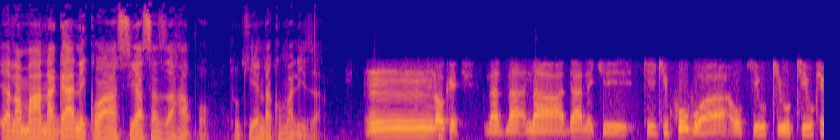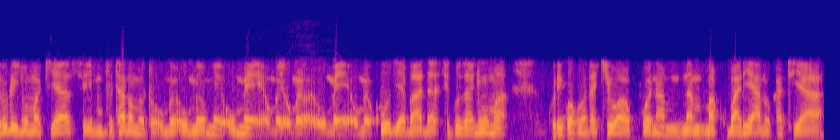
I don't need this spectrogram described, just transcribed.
yana maana gani kwa siasa za hapo, tukienda kumaliza? Mm, okay, nadhani na, na kikubwa ki, ukirudi uki, uki, uki nyuma kiasi, mvutano umekuja ume, ume, ume, ume, ume, ume baada ya siku za nyuma. Kulikuwa kunatakiwa kuwe na, na makubaliano kati ya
